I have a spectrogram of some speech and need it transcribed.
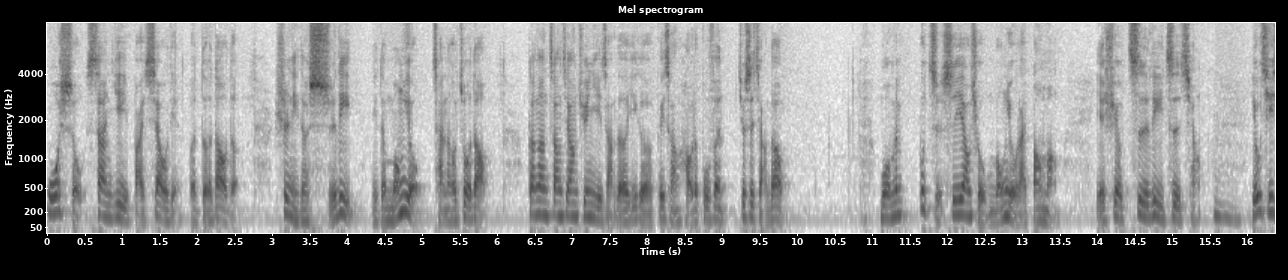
握手、善意、摆笑脸而得到的，是你的实力、你的盟友才能够做到。刚刚张将军也讲的一个非常好的部分，就是讲到。我们不只是要求盟友来帮忙，也需要自立自强。嗯，尤其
